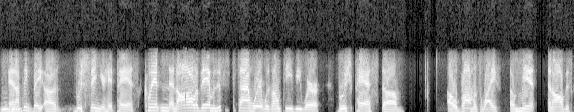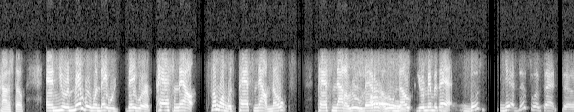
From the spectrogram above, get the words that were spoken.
and I Mhm. think they uh Bush Senior had passed, Clinton and all of them, and this is the time where it was on TV where Bush passed um Obama's wife a mint and all this kind of stuff. And you remember when they were they were passing out someone was passing out notes, passing out a little letter, a little Oh. note. You remember that? This yeah, this was at the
